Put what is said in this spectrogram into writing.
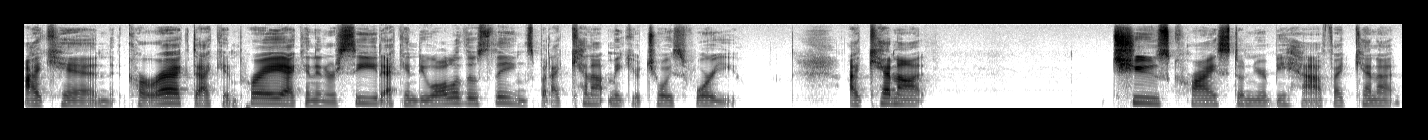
I can correct, I can pray, I can intercede, I can do all of those things, but I cannot make your choice for you. I cannot choose Christ on your behalf. I cannot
